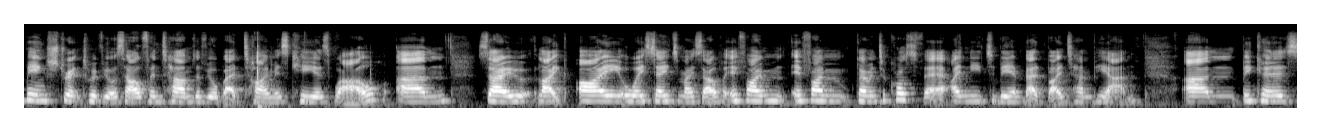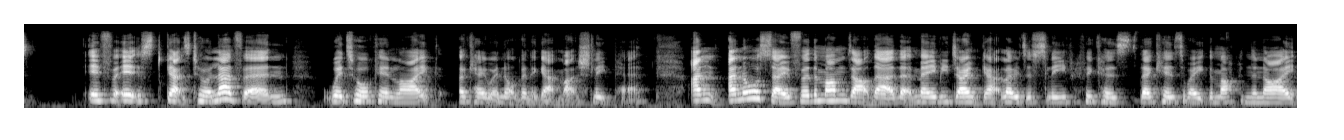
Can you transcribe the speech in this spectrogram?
being strict with yourself in terms of your bedtime is key as well. Um, so like I always say to myself, if I'm if I'm going to CrossFit, I need to be in bed by ten p.m. Um, because if it gets to eleven, we're talking like okay, we're not going to get much sleep here. And and also for the mums out there that maybe don't get loads of sleep because their kids wake them up in the night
